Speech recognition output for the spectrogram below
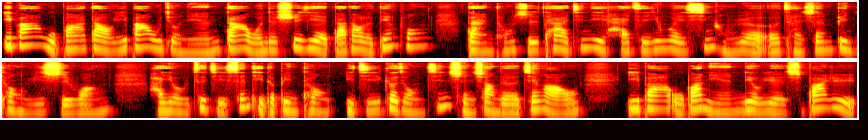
一八五八到一八五九年，达尔文的事业达到了巅峰，但同时他也经历孩子因为猩红热而产生病痛与死亡，还有自己身体的病痛以及各种精神上的煎熬。一八五八年六月十八日，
